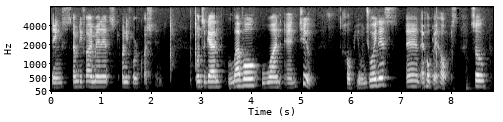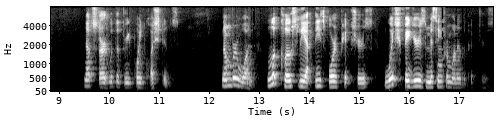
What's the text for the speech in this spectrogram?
thing, 75 minutes, 24 questions. Once again, level 1 and 2. Hope you enjoy this and I hope it helps. So let's start with the three point questions. Number 1. Look closely at these four pictures. Which figure is missing from one of the pictures?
